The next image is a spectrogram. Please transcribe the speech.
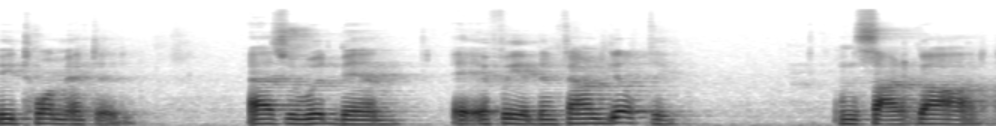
be tormented as we would have been if we had been found guilty in the sight of God.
